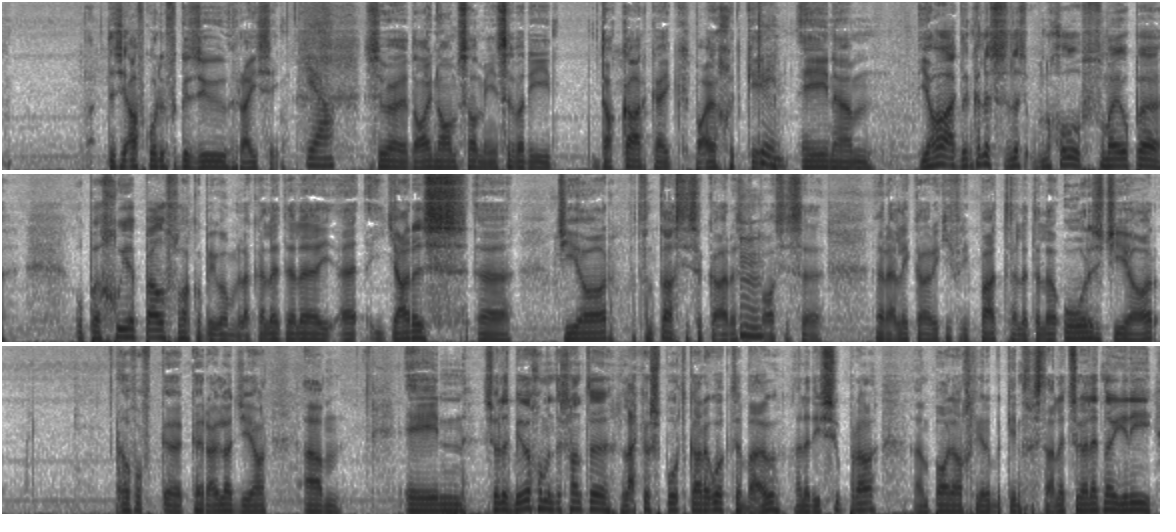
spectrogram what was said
dis die afkorting vir Gazoo Racing. Ja. So daai naam sal mense wat die Dakar kyk baie goed ken. Ken. En um ja, ek dink hulle is hulle is nogal vir my op 'n op 'n goeie pylvlak op die oomblik. Hulle het hulle uh, Yaris uh GR wat fantastiese kar is, Mm. basies 'n rally karretjie vir die pad. Hulle het hulle Urus GR of of uh, Corolla GR. Um en so hulle is besig om interessante lekker sportkarre ook te bou. Hulle het die Supra 'n paar jaar gelede bekend gestel het. So hulle het nou hierdie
